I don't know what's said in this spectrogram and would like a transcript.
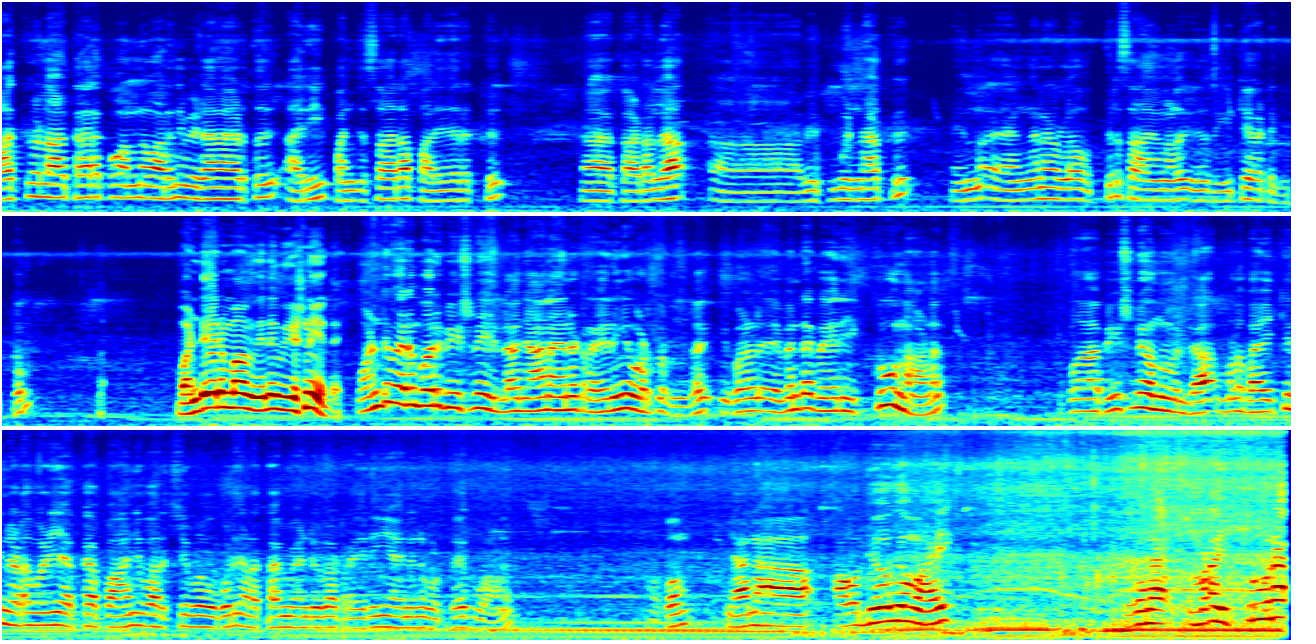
ബാക്കിയുള്ള ആൾക്കാരൊക്കെ വന്ന് പറഞ്ഞ് വിടാനായിട്ട് അരി പഞ്ചസാര പലചരക്ക് കടല വിപ്പിണ്ണാക്ക് എന്ന് അങ്ങനെയുള്ള ഒത്തിരി സാധനങ്ങൾ റീറ്റായിട്ട് കിട്ടും. വണ്ടി വരുമ്പോൾ ഇതിന് ഭീഷണിയല്ലേ? വണ്ടി വരുമ്പോൾ ഒരു ഭീഷണിയില്ല. ഞാൻ അതിന് ട്രെയിനിങ് കൊടുത്തിട്ടുണ്ട്. ഇവൾ ഇവന്റെ പേര് ഇക്രു എന്നാണ്. അപ്പോൾ ഭീഷണിയൊന്നുമില്ല. നമ്മൾ ബൈക്കിന്റെ ഇടവഴിയൊക്കെ പാഞ്ഞ് പറിച്ച് ഓടി നടക്കാൻ വേണ്ടിയുള്ള ട്രെയിനിങ് അതിന് കൊടുത്തേക്കുവാണ് അപ്പം ഞാൻ ഔദ്യോഗികമായി ഇവനെ നമ്മുടെ ഇക്രുവിനെ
